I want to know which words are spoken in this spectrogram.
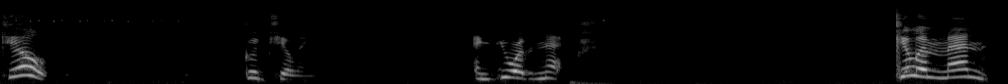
Kill! Good killing. And you are the next. Kill him, men!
